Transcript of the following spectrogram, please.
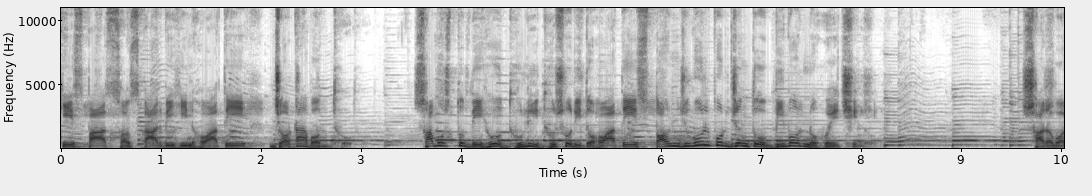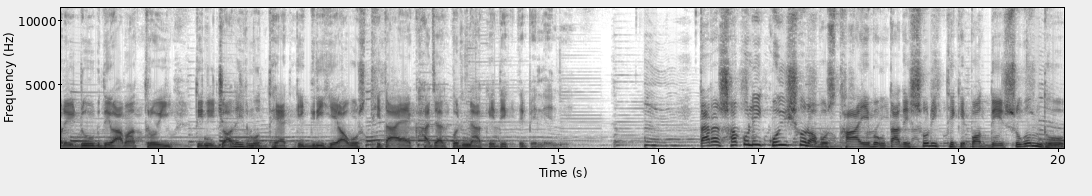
কেশপাত সংস্কারবিহীন হওয়াতে জটাবদ্ধ। সমস্ত দেহ ধূলি ধূসরিত হওয়াতে স্তনযুগল পর্যন্ত বিবর্ণ হয়েছিল। সরোবরে ডুব দেওয়া মাত্রই তিনি জলের মধ্যে একটি গৃহে অবস্থিতা এক হাজার কন্যাকে দেখতে পেলেন। তারা সকলেই কৈশোর অবস্থা এবং তাদের শরীর থেকে পদ্মের সুগন্ধ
